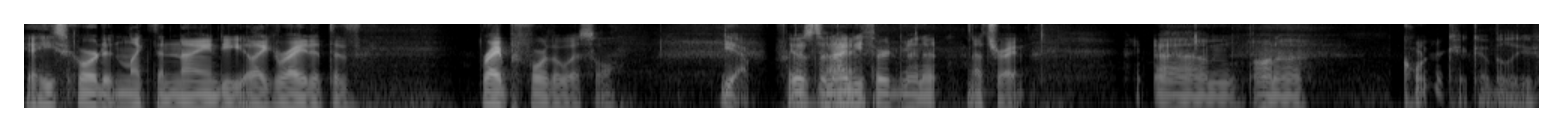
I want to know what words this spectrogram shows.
Yeah, he scored it in like the 90, like right at the, right before the whistle. Yeah, it was the 93rd minute That's right. um, on a corner kick, I believe.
